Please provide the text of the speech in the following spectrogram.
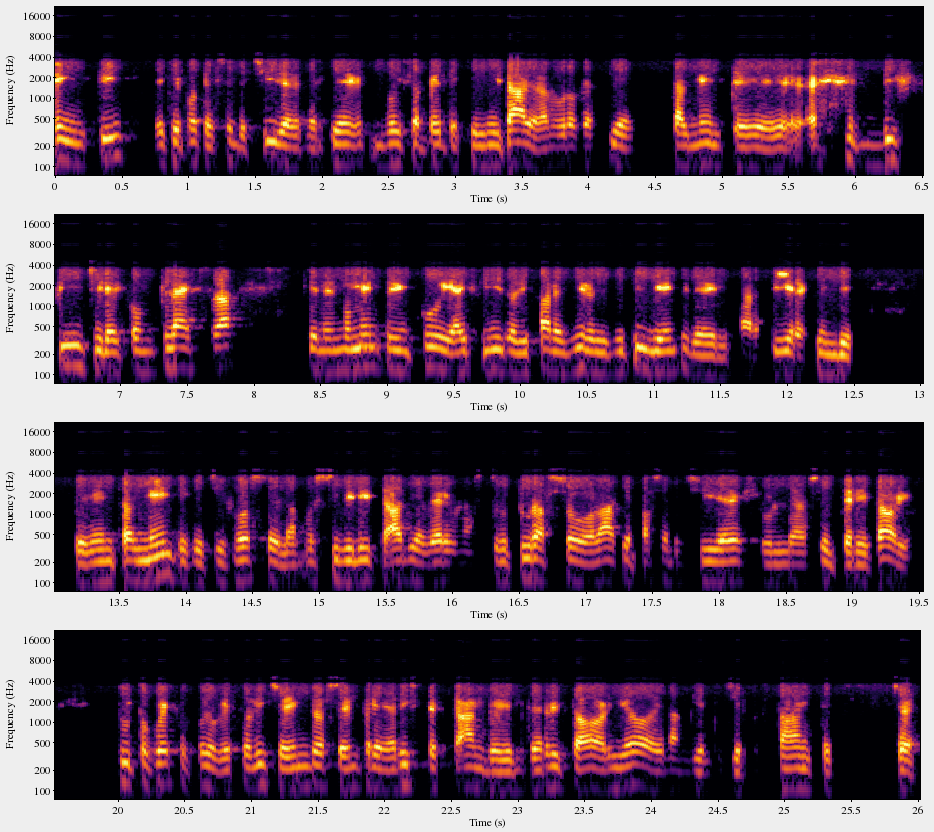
enti e che potesse decidere, perché voi sapete che in Italia la burocrazia è talmente eh, difficile e complessa che nel momento in cui hai finito di fare il giro di tutti gli enti devi ripartire, quindi eventualmente che ci fosse la possibilità di avere una struttura sola che possa decidere sul, sul territorio. tutto questo è quello che sto dicendo, sempre rispettando il territorio e l'ambiente circostante. Cioè,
